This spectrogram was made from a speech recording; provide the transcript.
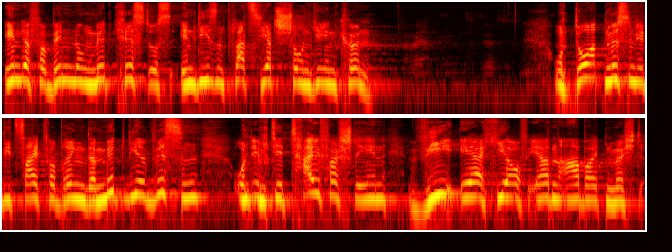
in der Verbindung mit Christus in diesen Platz jetzt schon gehen können. Und dort müssen wir die Zeit verbringen, damit wir wissen und im Detail verstehen, wie er hier auf Erden arbeiten möchte.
